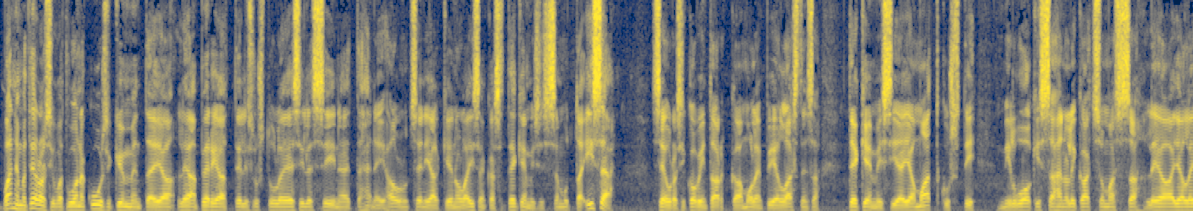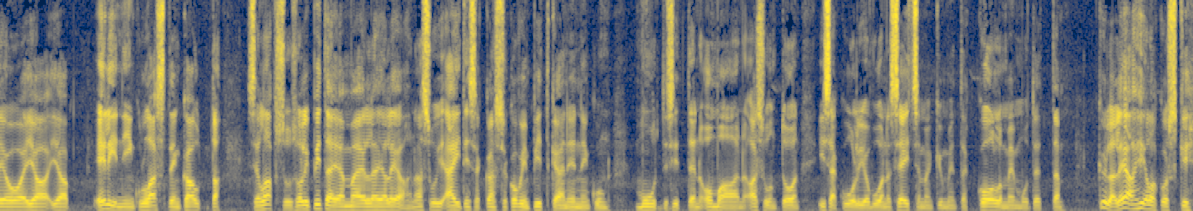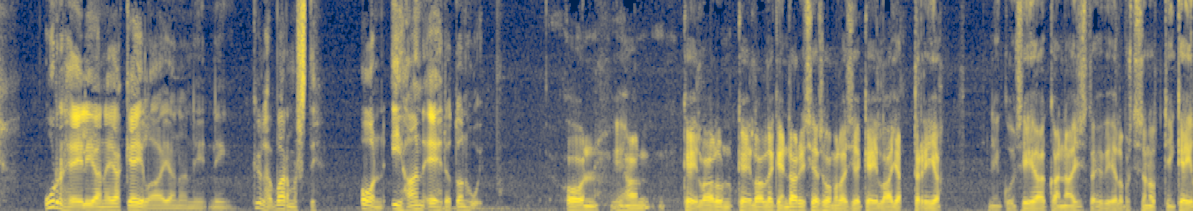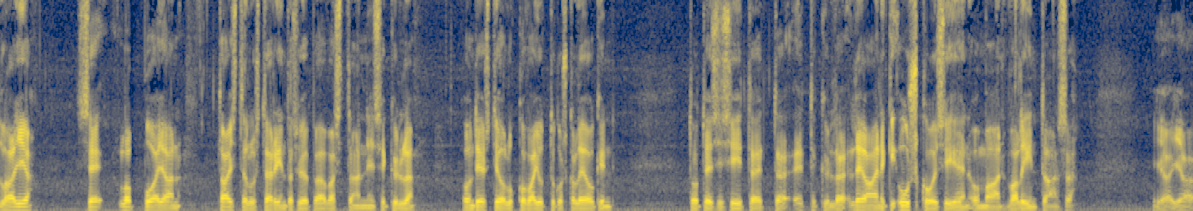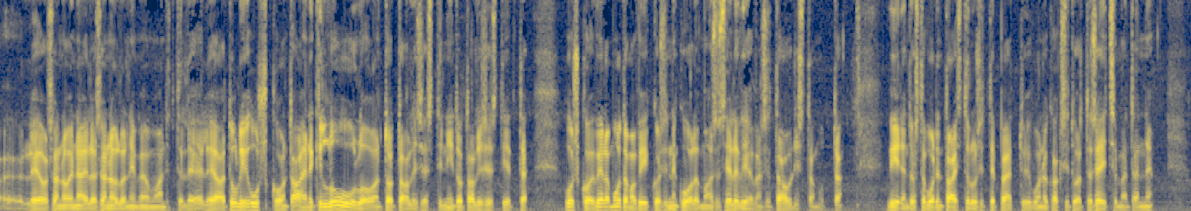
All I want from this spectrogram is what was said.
Vanhemmat erosivat vuonna 60 ja Lean periaatteellisuus tulee esille siinä, että hän ei halunnut sen jälkeen olla isän kanssa tekemisissä, mutta isä seurasi kovin tarkkaan molempien lastensa tekemisiä ja matkusti. Milwaukeeissa hän oli katsomassa Leaa ja Leoa ja, ja eli niin kuin lasten kautta – se lapsuus oli Pitäjänmäellä ja Leahan asui äitinsä kanssa kovin pitkään ennen kuin muutti sitten omaan asuntoon. Isä kuoli jo vuonna 1973, mutta että kyllä Lea Hilokoski urheilijana ja keilaajana, niin, niin kyllähän varmasti on ihan ehdoton huippu. On ihan keilailun, keila legendaarisia suomalaisia keilaajattaria, niin kuin siihen aikaan naisista hyvin helposti sanottiin, keilaajia. Se loppuajan taistelusta ja rintasyöpää vastaan, niin se kyllä on tietysti ollut kova juttu, koska Leokin totesi siitä, että, että kyllä Leo ainakin uskoi siihen omaan valintaansa. Ja, ja Leo sanoi näillä sanoilla nimenomaan, että Lea tuli uskoon tai ainakin luuloon totaalisesti, niin totaalisesti, että uskoi vielä muutama viikko sinne kuolemaansa selviävänsä taudista, mutta 15 vuoden taistelu sitten päättyi vuonna 2007 tänne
